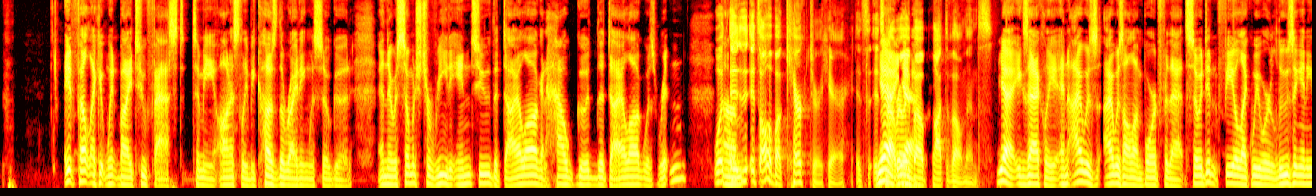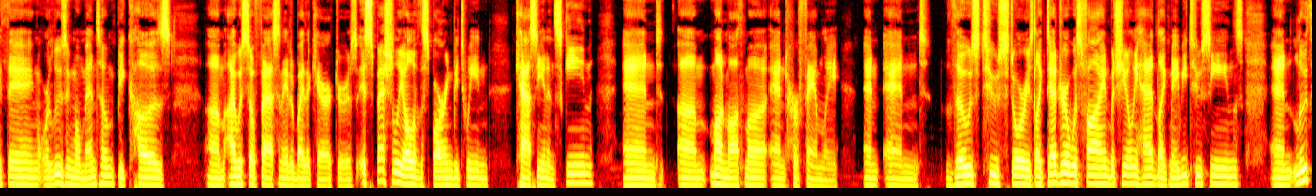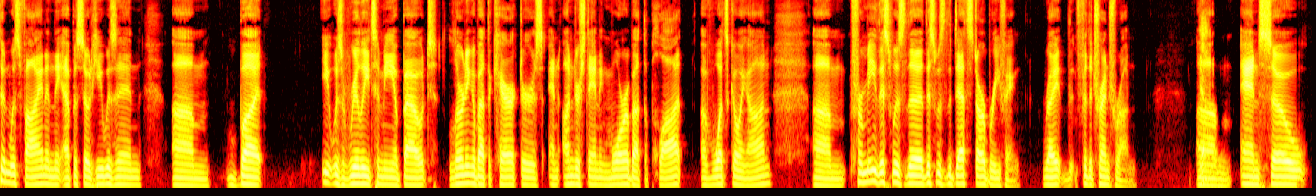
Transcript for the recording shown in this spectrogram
it felt like it went by too fast to me honestly because the writing was so good and there was so much to read into the dialogue and how good the dialogue was written. Well Um, it's, it's all about character here it's it's Yeah, not really yeah. about plot developments Yeah, exactly. And I was I was all on board for that. So it didn't feel like we were losing anything or losing momentum because um, I was so fascinated by the characters, especially all of the sparring between Cassian and Skeen and um, Mon Mothma and her family. And and those two stories, like Dedra was fine, but she only had like maybe two scenes, and Luthen was fine in the episode he was in. Um, but it was really to me about learning about the characters and understanding more about the plot of what's going on. Um, for me, this was the this was the Death Star briefing, right, for the trench run. Yeah. Um, and so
